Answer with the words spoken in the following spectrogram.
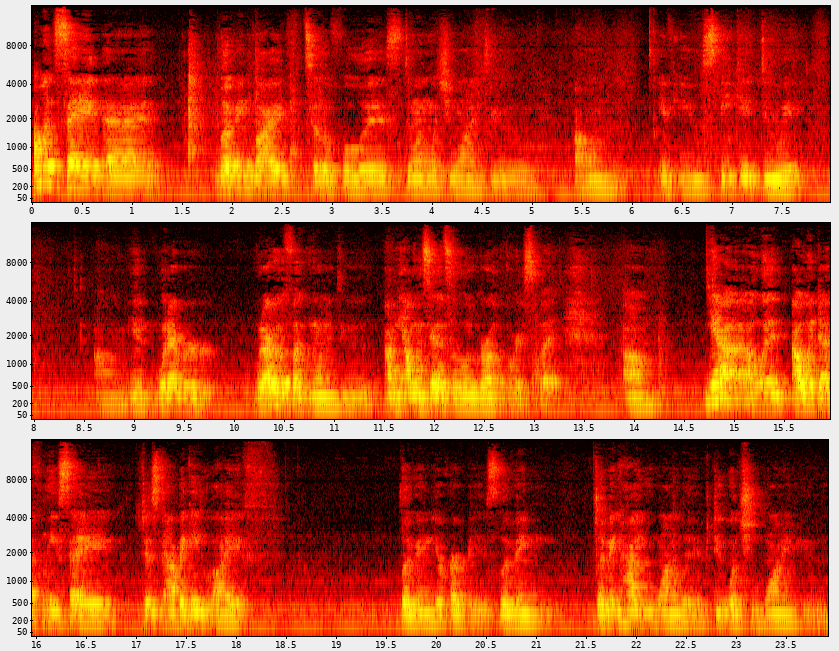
I would say that living life to the fullest, doing what you want to do. Um, if you speak it, do it. Um, and whatever, whatever the fuck you want to do. I mean, I wouldn't say that to a little girl, of course, but um, yeah, I would. I would definitely say just navigate life, living your purpose, living, living how you want to live, do what you want to do.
